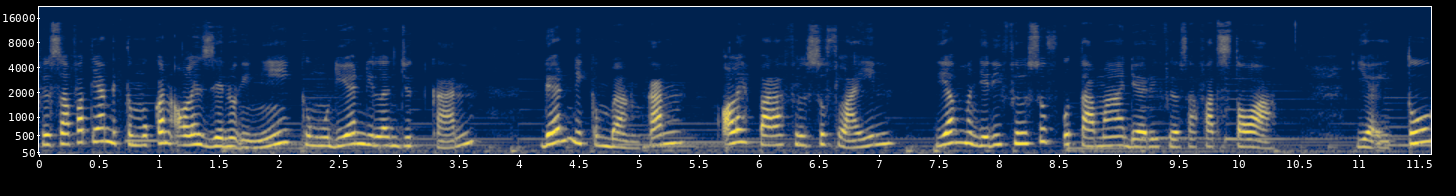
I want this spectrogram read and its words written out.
filsafat yang ditemukan oleh Zeno ini kemudian dilanjutkan dan dikembangkan oleh para filsuf lain yang menjadi filsuf utama dari filsafat Stoa, yaitu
